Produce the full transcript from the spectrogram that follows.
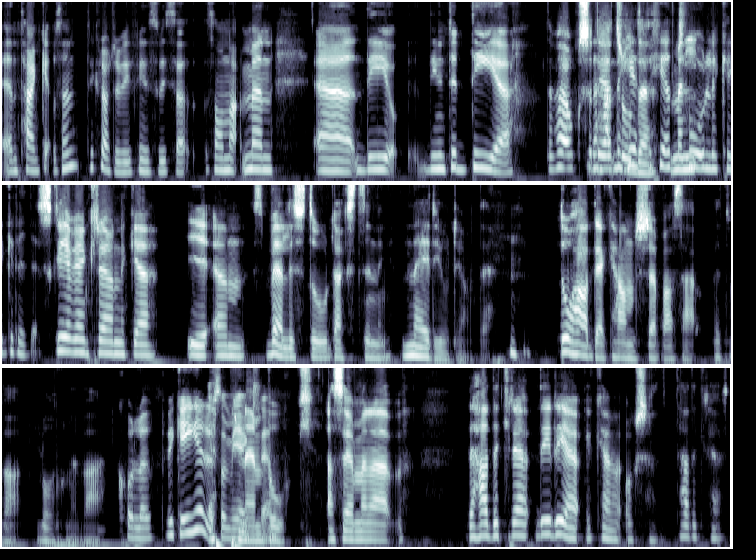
en tanke. Och sen det är klart att det finns vissa sådana, men eh, det är det är inte det. Det var också det, här- jag är trodde. helt, helt Men två olika grejer. skrev jag en krönika i en väldigt stor dagstidning? Nej, det gjorde jag inte. Då hade jag kanske bara så här, vet du vad, låt mig bara Kolla upp, vilka är det som öppna en egentligen... bok. Alltså jag menar, det hade krävt, det är det jag kan också, det hade krävt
